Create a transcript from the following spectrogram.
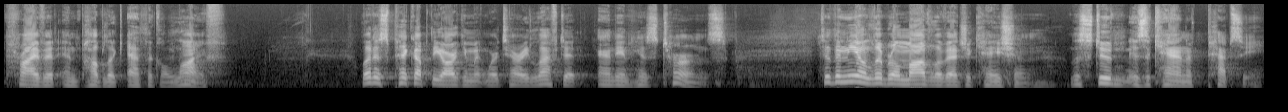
private and public ethical life. Let us pick up the argument where Terry left it and in his terms. To the neoliberal model of education, the student is a can of Pepsi.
